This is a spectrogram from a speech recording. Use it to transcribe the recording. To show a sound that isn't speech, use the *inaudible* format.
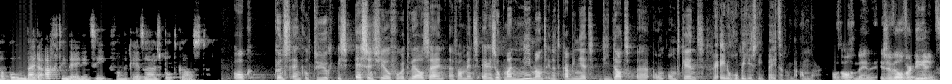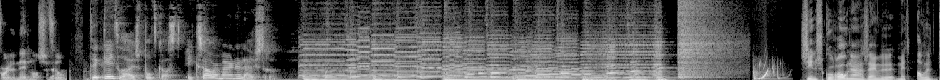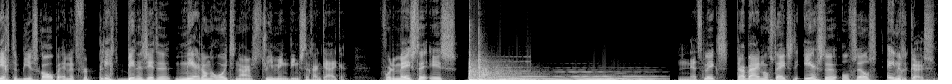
Welkom bij de 18e editie van de Ketelhuis Podcast. Ook kunst en cultuur is essentieel voor het welzijn eh, van mensen. Er is ook maar niemand in het kabinet die dat uh, ontkent. De ene hobby is niet beter dan de ander. Over het algemeen is er wel waardering voor de Nederlandse film. De Ketelhuis Podcast. Ik zou er maar naar luisteren. Sinds corona zijn we met alle dichte bioscopen en het verplicht binnenzitten meer dan ooit naar streamingdiensten gaan kijken. Voor de meesten is Netflix daarbij nog steeds de eerste of zelfs enige keus.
